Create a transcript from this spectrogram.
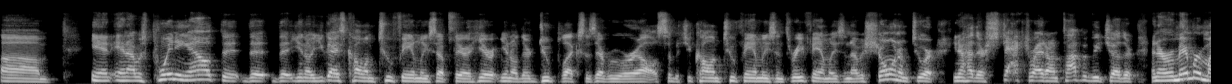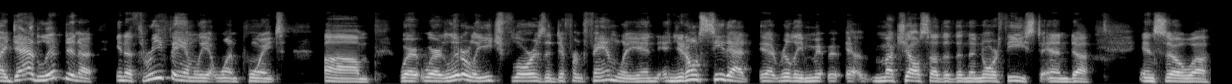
um, and and I was pointing out that that that you know you guys call them two families up there. Here, you know, they're duplexes everywhere else. But you call them two families and three families. And I was showing them to her, you know, how they're stacked right on top of each other. And I remember my dad lived in a in a three family at one point um, where where literally each floor is a different family, and and you don't see that uh, really uh, much else other than the Northeast, and uh, and so uh,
